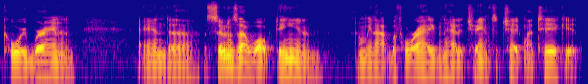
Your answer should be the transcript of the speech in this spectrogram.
Cory Branan. And uh, as soon as I walked in, I mean, I, before I even had a chance to check my ticket,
